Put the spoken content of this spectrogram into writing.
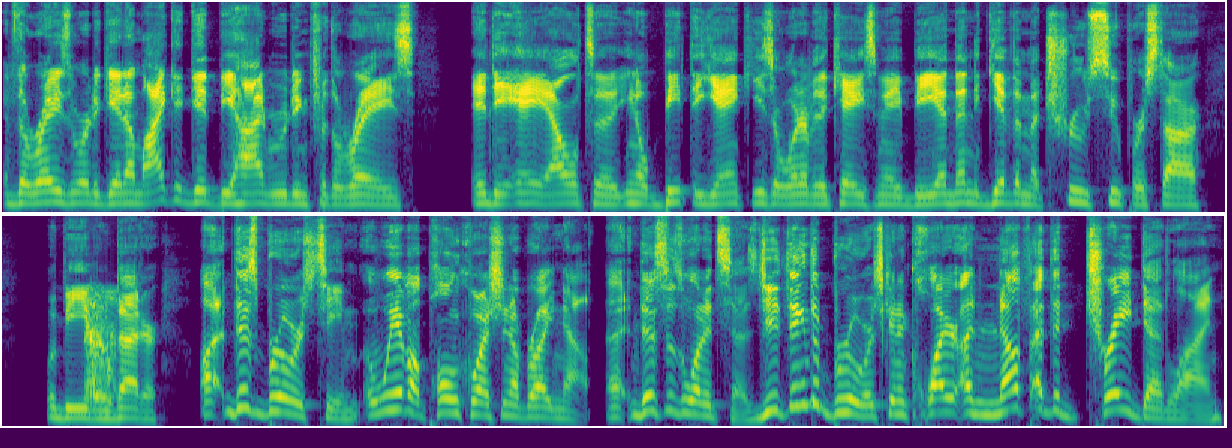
If the Rays were to get him, I could get behind rooting for the Rays in the AL to, you know, beat the Yankees or whatever the case may be, and then to give them a true superstar would be even better. Uh, this Brewers team, we have a poll question up right now. Uh, this is what it says. Do you think the Brewers can acquire enough at the trade deadline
